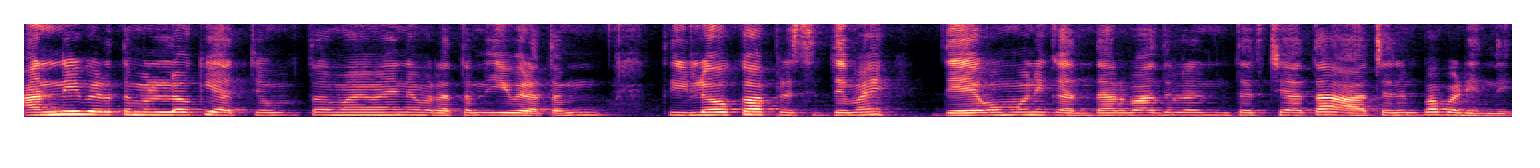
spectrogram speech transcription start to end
అన్ని వ్రతముల్లోకి అత్యుత్తమమైన వ్రతం ఈ వ్రతం త్రిలోక ప్రసిద్ధమై దేవముని గంధర్వాదులందరి చేత ఆచరింపబడింది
